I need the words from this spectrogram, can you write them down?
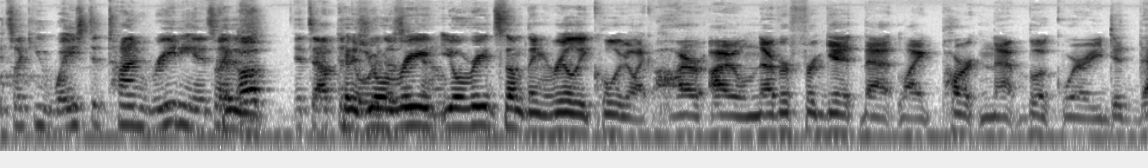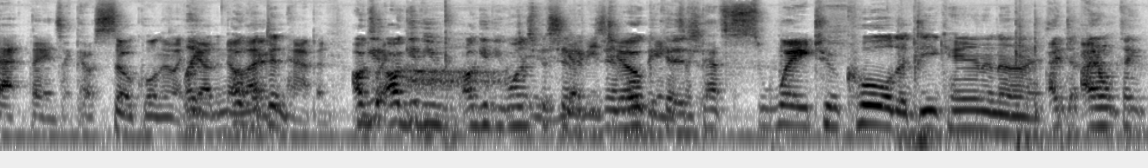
it's like you wasted time reading it. It's like oh, it's out the door. because you'll read count. you'll read something really cool you're like oh I, i'll never forget that like part in that book where he did that thing it's like that was so cool and they're like, Like, yeah no okay. that didn't happen I'll It's gi- like, I'll give you- "Oh, I'll give you one dude, specific you be example joking. because- it's like that's way too cool to decanonize I, I don't think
